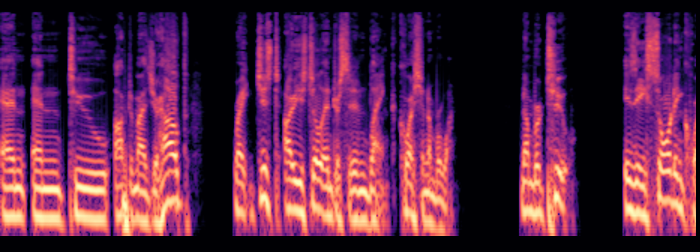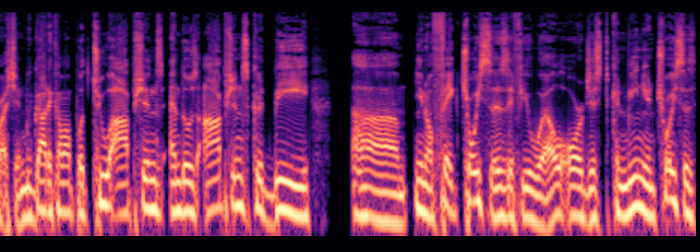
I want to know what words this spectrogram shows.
and and to optimize your health? Right? Just are you still interested in blank? Question number one. Number two is a sorting question. We've got to come up with two options, and those options could be, um, you know, fake choices, if you will, or just convenient choices.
